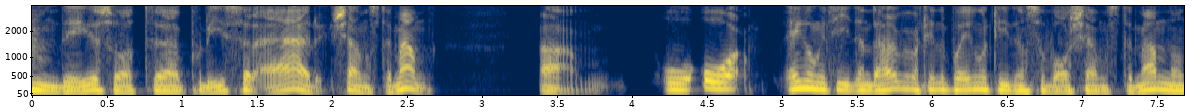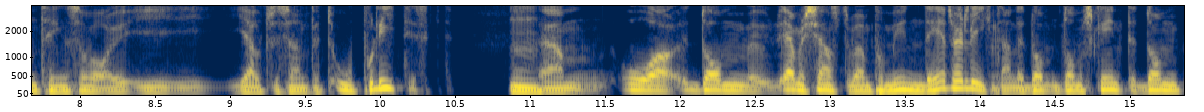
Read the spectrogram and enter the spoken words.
det är ju så att eh, poliser är tjänstemän. Ehm, och, och en gång i tiden, det här har vi varit inne på, en gång i tiden så var tjänstemän någonting som var i, i allt väsentligt opolitiskt. Mm. Um, och de ja, tjänstemän på myndigheter och liknande, de, de ska, inte, de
